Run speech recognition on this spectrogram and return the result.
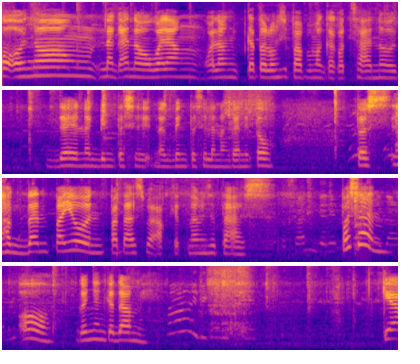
Oo, nung nag ano, walang walang katulong si Papa magkakot sa ano dahil nagbenta si nagbenta sila ng ganito. Tapos hagdan pa yun, pataas pa akit namin sa taas. Pasan? Oh, ganyan kadami. Ah, Kaya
